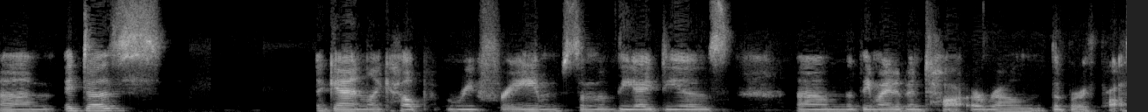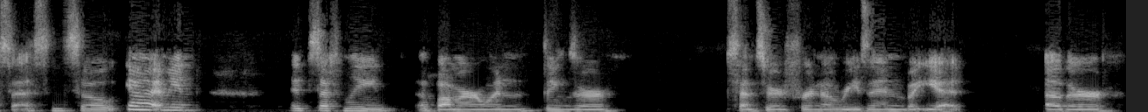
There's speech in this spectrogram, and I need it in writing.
Um, it does again like help reframe some of the ideas um, that they might have been taught around the birth process. And so, yeah, I mean, it's definitely a bummer when things are censored for no reason, but yet other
